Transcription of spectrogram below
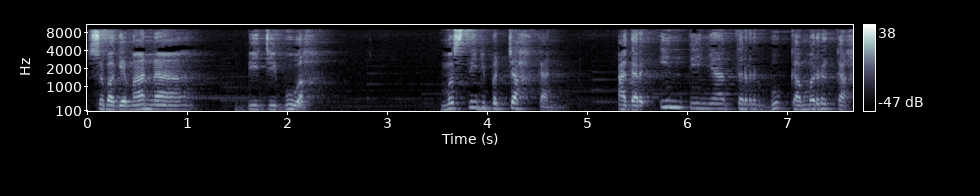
sebagaimana biji buah mesti dipecahkan agar intinya terbuka merekah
